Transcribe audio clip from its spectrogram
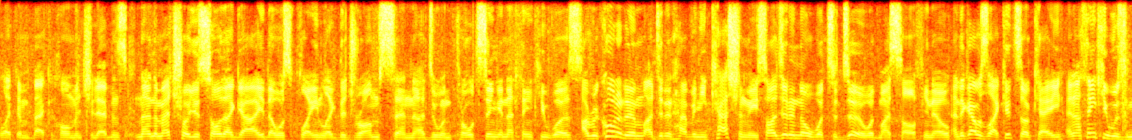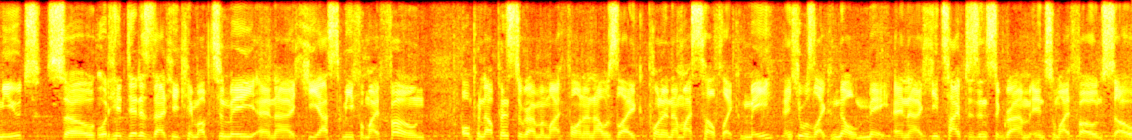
like I'm back at home in Chelyabinsk. Now in the metro, you saw that guy that was playing like the drums and uh, doing throat singing, I think he was. I recorded him, I didn't have any cash on me, so I didn't know what to do with myself, you know? And the guy was like, it's okay. And I think he was mute, so what he did is that he came up to me and uh, he asked me for my phone, opened up Instagram on my phone, and I was like pointing at myself, like, me? And he was like, no, me. And uh, he typed his Instagram into my phone, so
